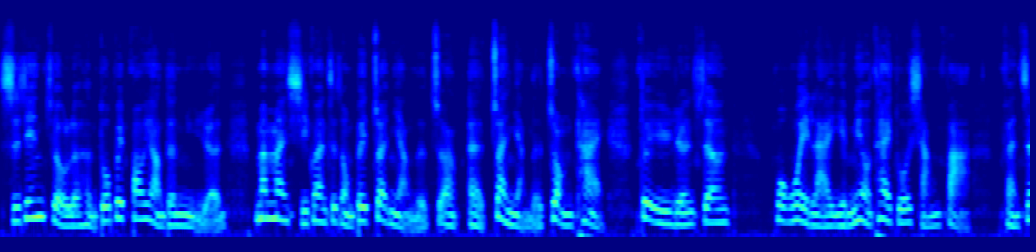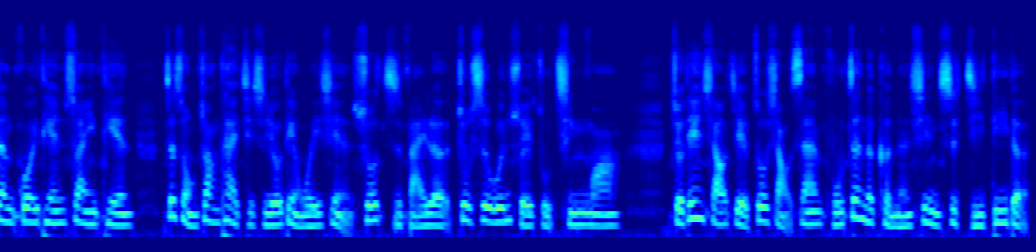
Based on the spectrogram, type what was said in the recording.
时间久了，很多被包养的女人慢慢习惯这种被赚养的状，呃，赚养的状态，对于人生。或未来也没有太多想法，反正过一天算一天。这种状态其实有点危险，说直白了就是温水煮青蛙。酒店小姐做小三扶正的可能性是极低的，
